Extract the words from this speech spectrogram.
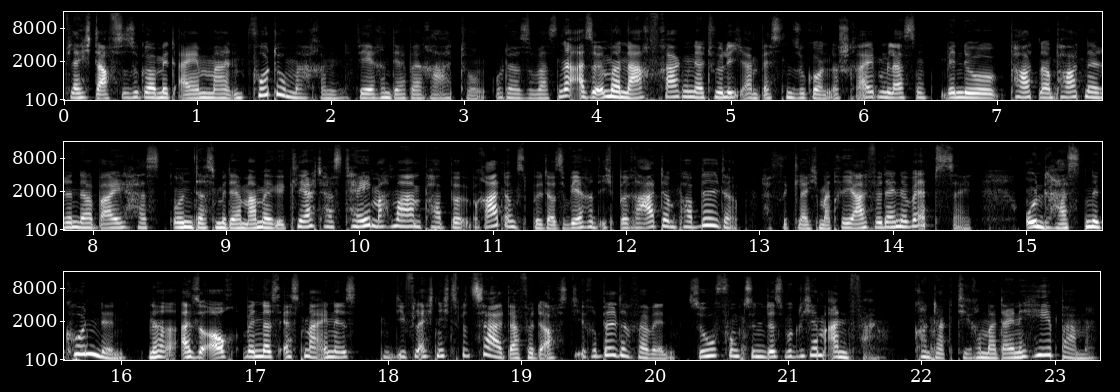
Vielleicht darfst du sogar mit einem mal ein Foto machen während der Beratung oder sowas. Ne? Also immer nachfragen natürlich, am besten sogar unterschreiben lassen. Wenn du Partner, Partnerin dabei hast und das mit der Mama geklärt hast, hey, mach mal ein paar Beratungsbilder. Also während ich berate, ein paar Bilder. Hast du gleich Material für deine Website. Und hast eine Kundin. Ne? Also auch wenn das erstmal eine ist, die vielleicht nichts bezahlt, dafür darfst du ihre Bilder verwenden. So funktioniert das wirklich am Anfang. Kontaktiere mal deine Hebamme,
